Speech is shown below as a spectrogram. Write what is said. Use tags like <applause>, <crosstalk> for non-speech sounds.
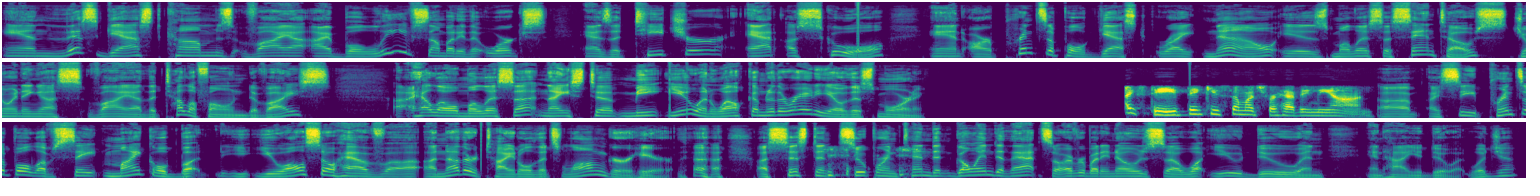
And this guest comes via, I believe, somebody that works as a teacher at a school. And our principal guest right now is Melissa Santos, joining us via the telephone device. Uh, hello, Melissa. Nice to meet you, and welcome to the radio this morning. Hi, Steve. Thank you so much for having me on. Uh, I see principal of St. Michael, but you also have uh, another title that's longer here <laughs> assistant <laughs> superintendent. Go into that so everybody knows uh, what you do and, and how you do it, would you?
